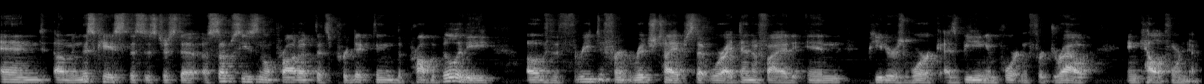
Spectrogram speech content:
And um, in this case, this is just a, a subseasonal product that's predicting the probability of the three different ridge types that were identified in Peter's work as being important for drought in California.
